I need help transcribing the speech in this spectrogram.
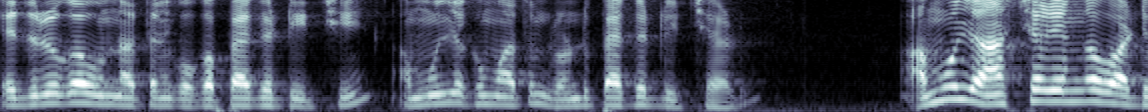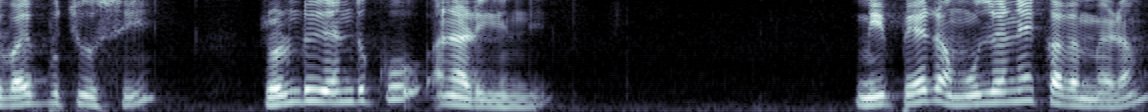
ఎదురుగా ఉన్న అతనికి ఒక ప్యాకెట్ ఇచ్చి అమూల్యకు మాత్రం రెండు ప్యాకెట్లు ఇచ్చాడు. అమూల్య ఆశ్చర్యంగా వాటి వైపు చూసి రెండు ఎందుకు? అని అడిగింది. మీ పేరు అమూల్యనే కదా మేడం?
